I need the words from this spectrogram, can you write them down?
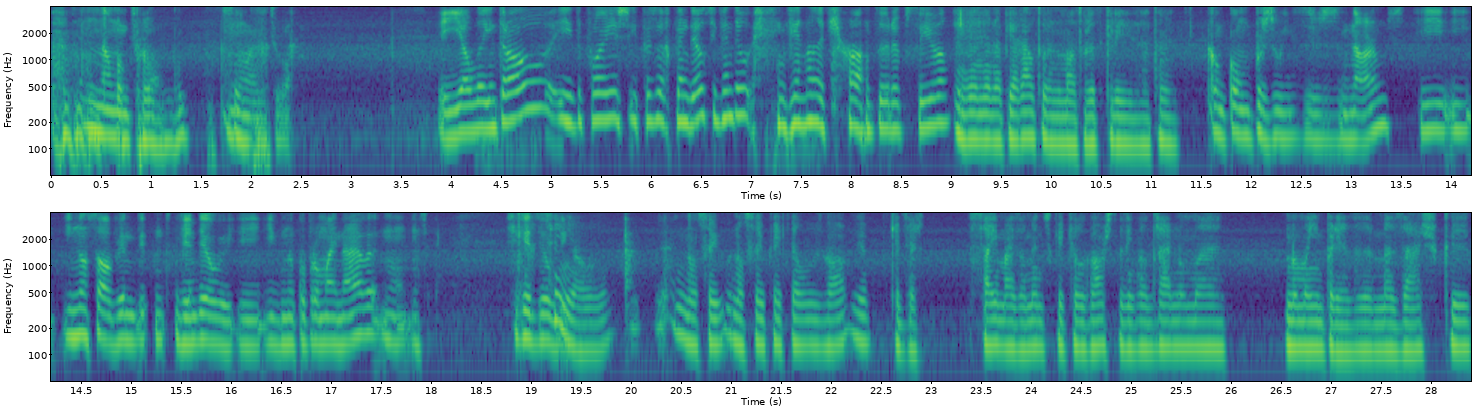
não muito bom. Sim. Não é muito bom. E ele entrou e depois, e depois arrependeu-se e vendeu, vendeu na pior altura possível. E vendeu na pior altura, numa altura de crise, exatamente. Com, com prejuízos enormes e, e, e não só vende, vendeu e, e não comprou mais nada, não, não sei. Fiquei desiludido. Sim, eu não sei, não sei o que é que ele gosta. Quer dizer, sei mais ou menos o que é que ele gosta de encontrar numa, numa empresa, mas acho que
